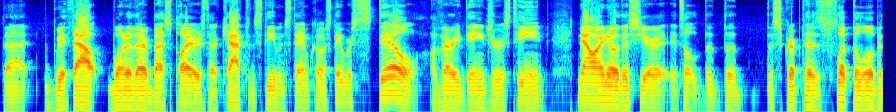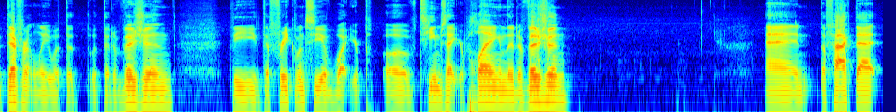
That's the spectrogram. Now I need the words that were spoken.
That without one of their best players, their captain Steven Stamkos, they were still a very dangerous team. Now I know this year it's a the, the the script has flipped a little bit differently with the with the division, the the frequency of what you're of teams that you're playing in the division, and the fact that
